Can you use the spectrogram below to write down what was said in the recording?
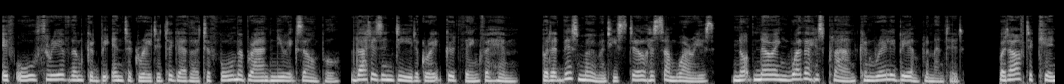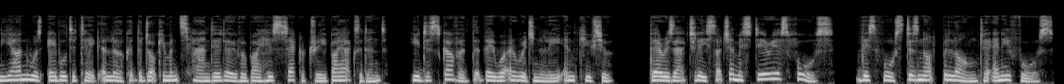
if all three of them could be integrated together to form a brand new example. That is indeed a great good thing for him, but at this moment he still has some worries, not knowing whether his plan can really be implemented. But after Kinyan was able to take a look at the documents handed over by his secretary by accident, he discovered that they were originally in Kyushu. There is actually such a mysterious force, this force does not belong to any force,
